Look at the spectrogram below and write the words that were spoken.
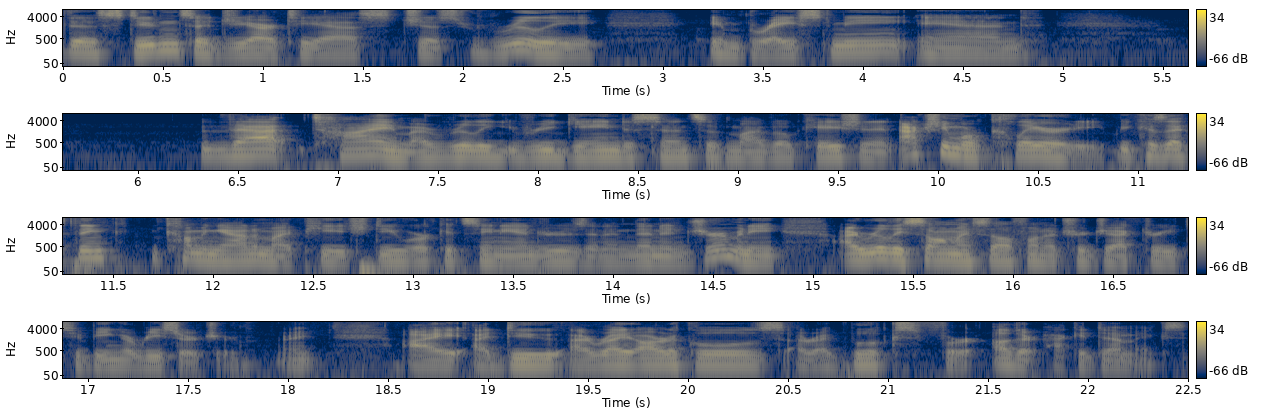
the students at GRTS just really embraced me and that time I really regained a sense of my vocation and actually more clarity because I think coming out of my PhD work at St. Andrews and, and then in Germany, I really saw myself on a trajectory to being a researcher, right? I, I do, I write articles, I write books for other academics.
